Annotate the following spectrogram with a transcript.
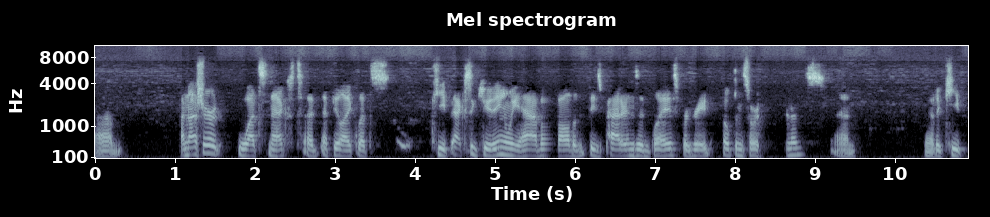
um, I'm not sure what's next. I, I, feel like let's keep executing. We have all of these patterns in place for great open source governance, and you know, to keep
